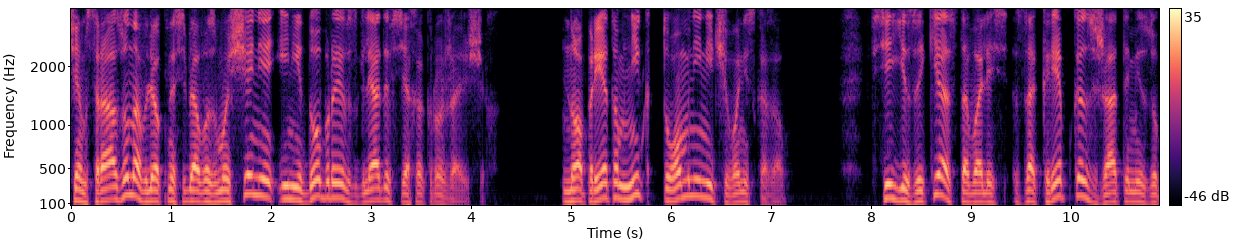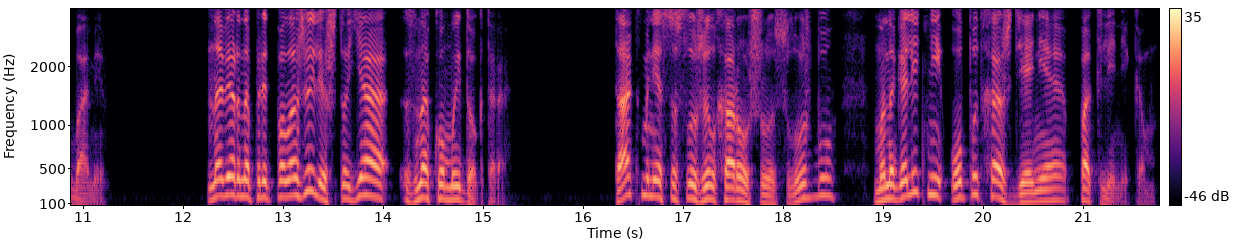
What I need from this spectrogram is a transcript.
чем сразу навлек на себя возмущение и недобрые взгляды всех окружающих. Но при этом никто мне ничего не сказал. Все языки оставались за крепко сжатыми зубами. Наверное, предположили, что я знакомый доктора. Так мне сослужил хорошую службу многолетний опыт хождения по клиникам.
